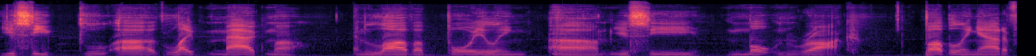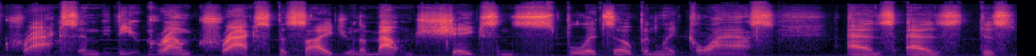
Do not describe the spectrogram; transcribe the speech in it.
you see uh, like magma and lava boiling. Um, you see molten rock bubbling out of cracks, and the ground cracks beside you, and the mountain shakes and splits open like glass as as this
